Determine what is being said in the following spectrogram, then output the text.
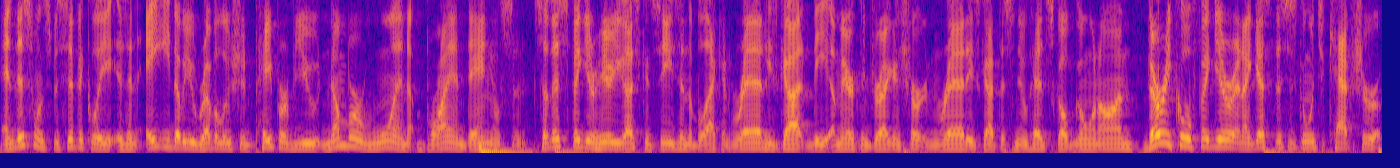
And this one specifically is an AEW Revolution pay-per-view number one Brian Danielson. So this figure here, you guys can see he's in the black and red. He's got the American Dragon shirt in red. He's got this new head sculpt going on. Very cool figure, and I guess this is going to capture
